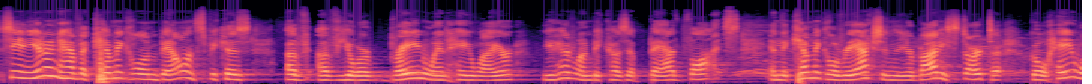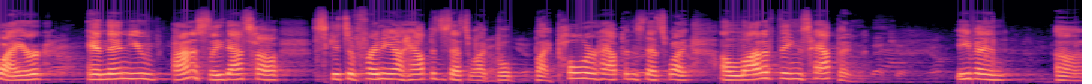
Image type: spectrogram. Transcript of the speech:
See, and you didn't have a chemical imbalance because of, of your brain went haywire. You had one because of bad thoughts. And the chemical reactions in your body start to go haywire. And then you, honestly, that's how schizophrenia happens. That's why bipolar happens. That's why a lot of things happen. Even uh,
